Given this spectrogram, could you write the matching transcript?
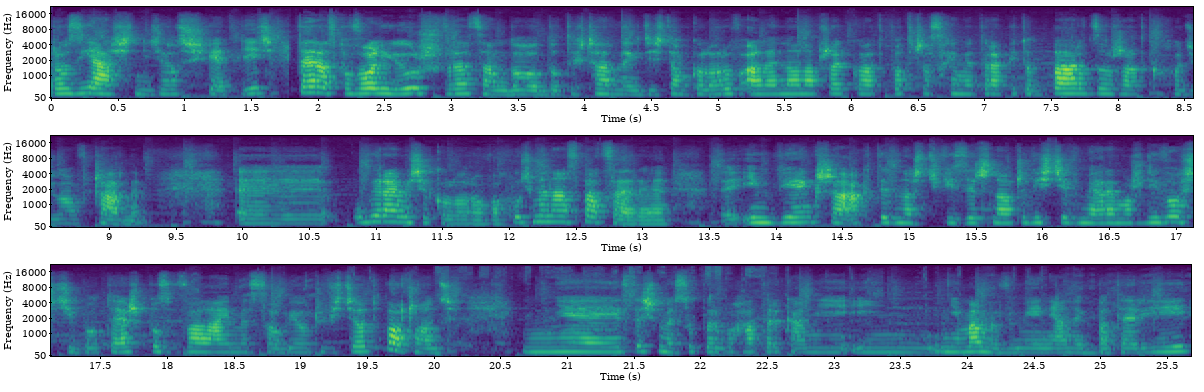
rozjaśnić, rozświetlić. Teraz powoli już wracam do, do tych czarnych gdzieś tam kolorów, ale no na przykład podczas chemioterapii to bardzo rzadko chodziłam w czarnym. Yy, ubierajmy się kolorowo, chodźmy na spacery. Im większa aktywność fizyczna, oczywiście w miarę możliwości, bo też pozwalajmy sobie oczywiście odpocząć. Nie jesteśmy super bohaterkami i nie mamy wymienianych baterii,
